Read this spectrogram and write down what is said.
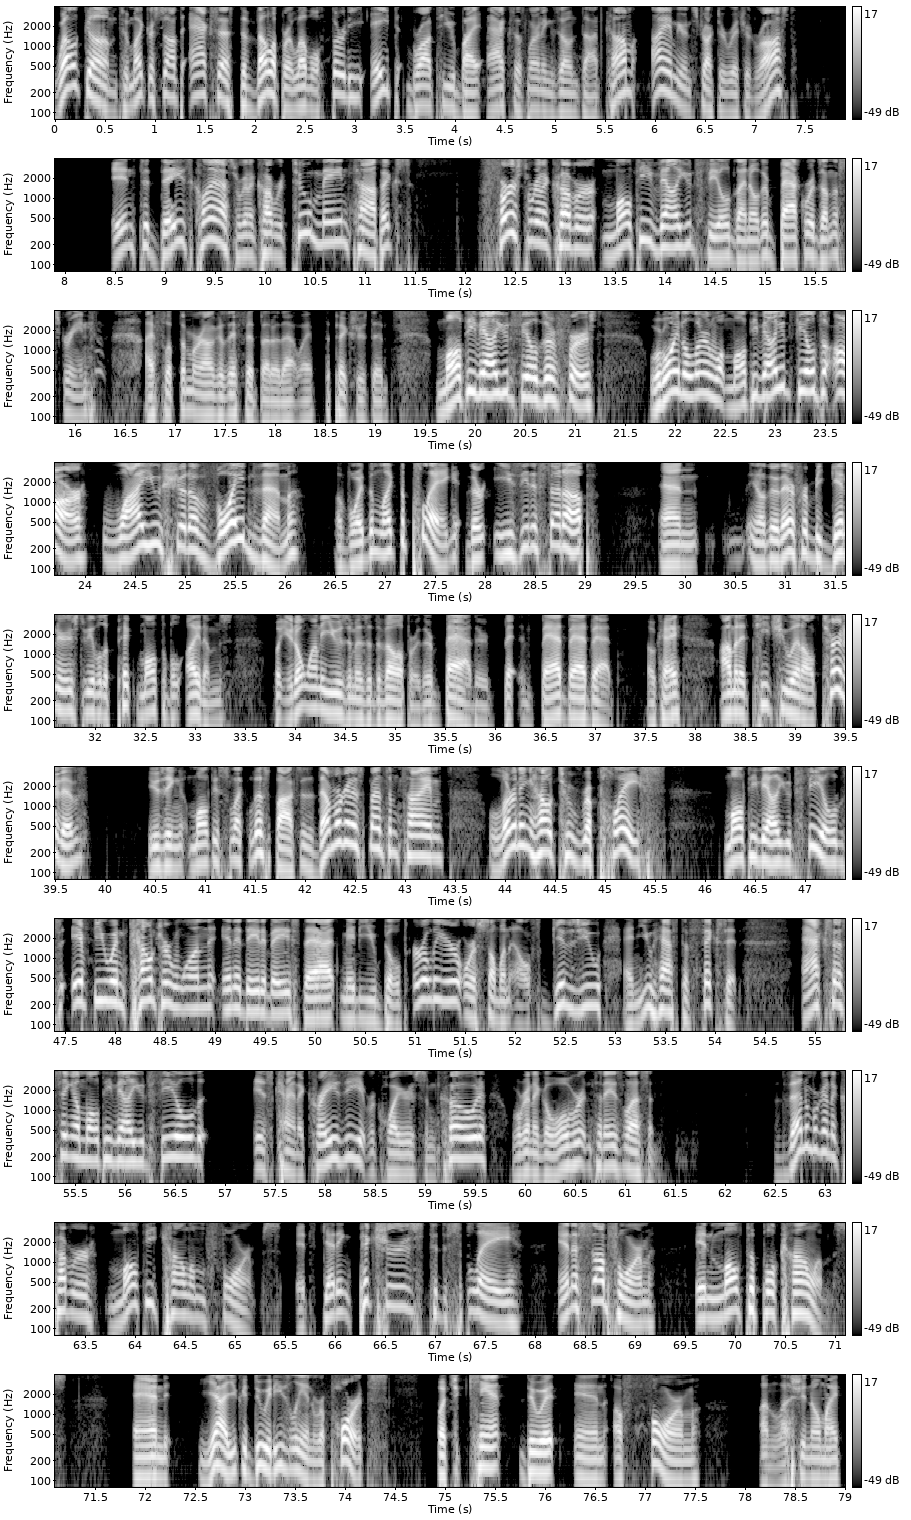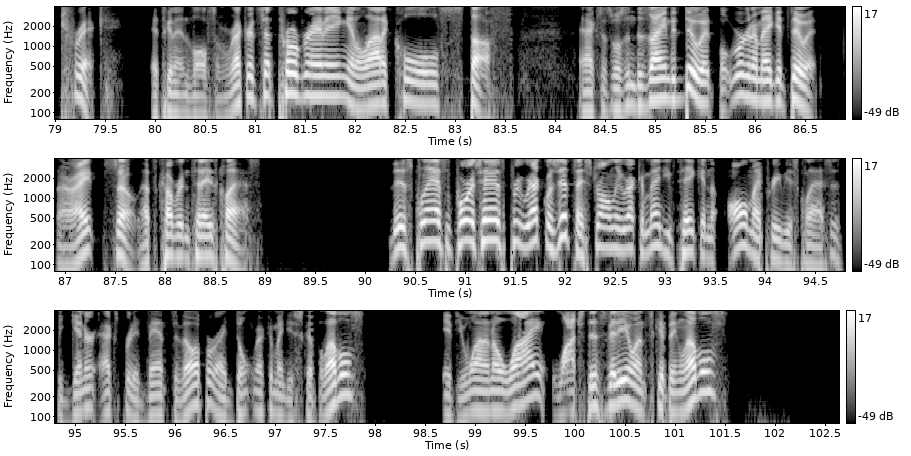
Welcome to Microsoft Access Developer Level 38, brought to you by AccessLearningZone.com. I am your instructor, Richard Rost. In today's class, we're going to cover two main topics. First, we're going to cover multi-valued fields. I know they're backwards on the screen. I flipped them around because they fit better that way. The pictures did. Multi-valued fields are first. We're going to learn what multi-valued fields are, why you should avoid them, avoid them like the plague. They're easy to set up, and you know they're there for beginners to be able to pick multiple items, but you don't want to use them as a developer. They're bad. They're bad, bad, bad. Okay? I'm going to teach you an alternative using multi-select list boxes. Then we're going to spend some time learning how to replace multi-valued fields if you encounter one in a database that maybe you built earlier or someone else gives you and you have to fix it. Accessing a multi-valued field is kind of crazy. It requires some code. We're going to go over it in today's lesson. Then we're going to cover multi-column forms. It's getting pictures to display in a subform in multiple columns. And yeah, you could do it easily in reports, but you can't do it in a form unless you know my trick. It's going to involve some record set programming and a lot of cool stuff. Access wasn't designed to do it, but we're going to make it do it. All right, so that's covered in today's class. This class, of course, has prerequisites. I strongly recommend you've taken all my previous classes, beginner, expert, advanced developer. I don't recommend you skip levels. If you want to know why, watch this video on skipping levels.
